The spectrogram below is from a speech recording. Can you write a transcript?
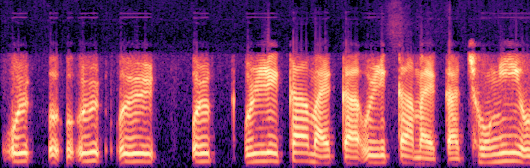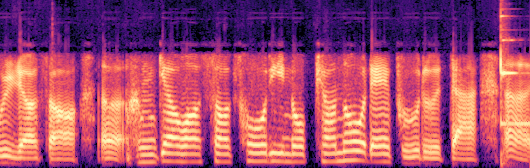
울, 울, 울, 울, 울, 울릴까 말까, 울릴까 말까, 종이 울려서, 어, 흥겨워서 소리 높여 노래 부르자, 어,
